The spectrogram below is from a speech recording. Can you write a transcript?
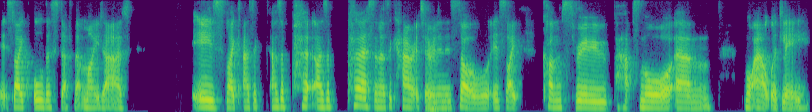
It's like all the stuff that my dad is like as a as a as a person as a character mm. and in his soul is like comes through perhaps more um more outwardly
